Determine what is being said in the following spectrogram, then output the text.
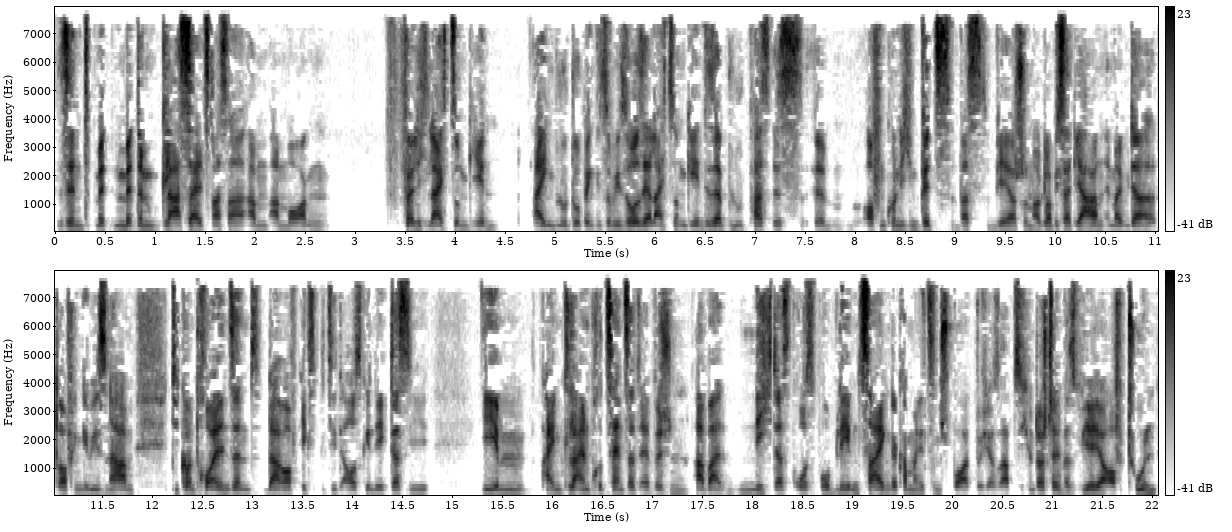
sind mit, mit einem Glas Salzwasser am, am Morgen völlig leicht zu umgehen. Eigenblutdoping ist sowieso sehr leicht zu umgehen. Dieser Blutpass ist ähm, offenkundig ein Witz, was wir ja schon, glaube ich, seit Jahren immer wieder darauf hingewiesen haben. Die Kontrollen sind darauf explizit ausgelegt, dass sie eben einen kleinen Prozentsatz erwischen, aber nicht das große Problem zeigen. Da kann man jetzt im Sport durchaus Absicht unterstellen, was wir ja oft tun.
